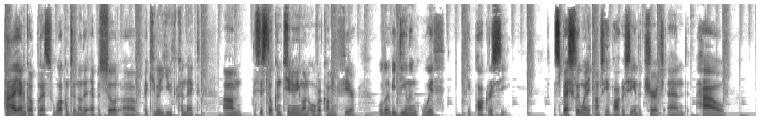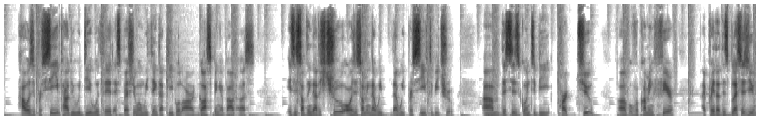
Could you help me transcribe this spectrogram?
Hi, and God bless. Welcome to another episode of Peculiar Youth Connect. Um, this is still continuing on overcoming fear. We're going to be dealing with hypocrisy, especially when it comes to hypocrisy in the church and how how is it perceived? How do we deal with it, especially when we think that people are gossiping about us? Is it something that is true, or is it something that we that we perceive to be true? Um, this is going to be part two of overcoming fear. I pray that this blesses you.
